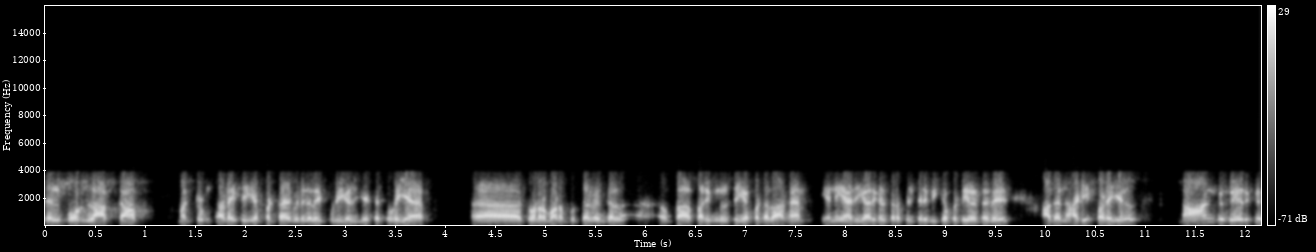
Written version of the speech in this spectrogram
செல்போன் லேப்டாப் மற்றும் தடை செய்யப்பட்ட விடுதலை புலிகள் இயக்கத்துடைய தொடர்பான புத்தகங்கள் பறிமுதல் செய்யப்பட்டதாக எண்ணெய் அதிகாரிகள் தரப்பில் தெரிவிக்கப்பட்டிருந்தது. அதன் அடிப்படையில் நான்கு பேருக்கு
